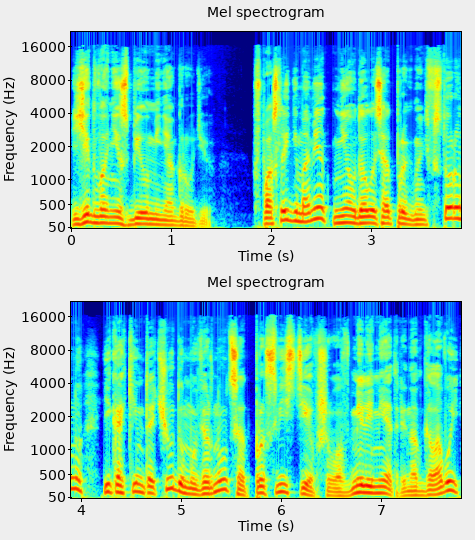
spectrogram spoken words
едва не сбил меня грудью. В последний момент мне удалось отпрыгнуть в сторону и каким-то чудом увернуться от просвистевшего в миллиметре над головой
